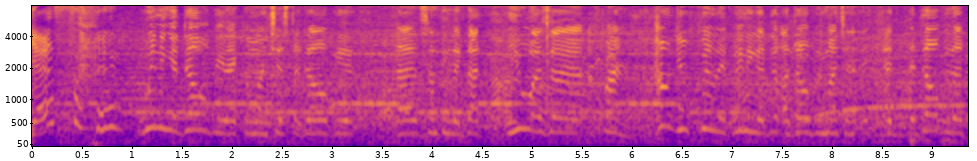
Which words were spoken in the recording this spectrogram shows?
yes. Winning a derby like a Manchester derby, uh, something like that. You as a, a fan, how do you feel it winning a, a derby match, a, a, a derby that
